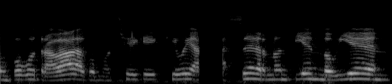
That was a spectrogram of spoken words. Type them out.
un poco trabada, como, che, ¿qué, qué voy a hacer? No entiendo bien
